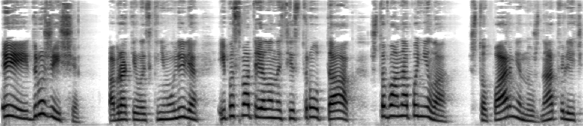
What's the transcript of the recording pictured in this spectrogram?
«Эй, дружище!» — обратилась к нему Лиля и посмотрела на сестру так, чтобы она поняла, что парня нужно отвлечь.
